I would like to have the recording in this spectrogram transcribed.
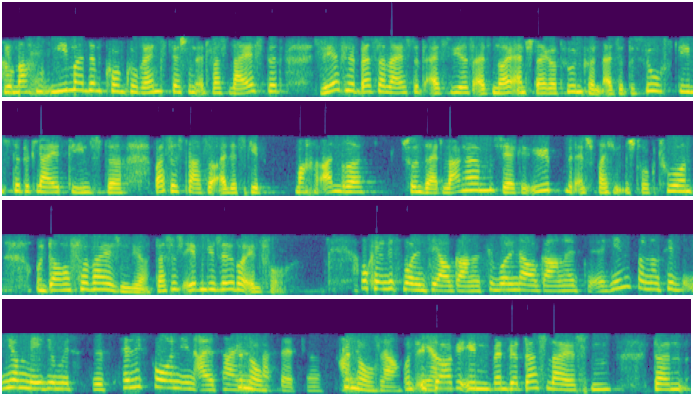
Wir okay. machen niemandem Konkurrenz, der schon etwas leistet, sehr viel besser leistet, als wir es als Neueinsteiger tun können. Also Besuchsdienste, Begleitdienste, was es da so alles gibt, machen andere schon seit langem, sehr geübt, mit entsprechenden Strukturen. Und darauf verweisen wir. Das ist eben die Silberinfo. Okay, und das wollen Sie auch gar nicht. Sie wollen da auch gar nicht äh, hin, sondern Sie, Ihr Medium ist das Telefon in all seinen genau. Facetten. Alles genau. Klar. Und ich ja. sage Ihnen, wenn wir das leisten, dann,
